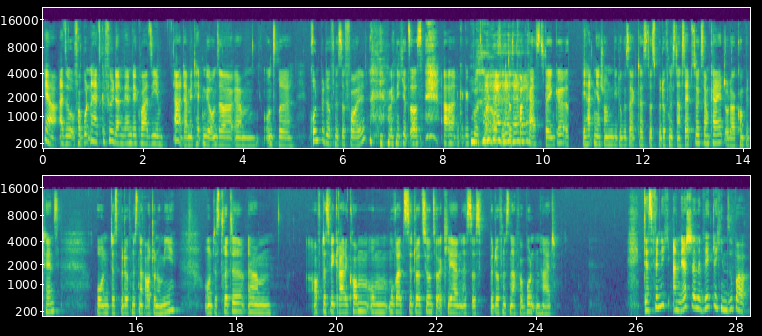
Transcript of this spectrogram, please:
ja, also Verbundenheitsgefühl, dann wären wir quasi, ah, damit hätten wir unser, ähm, unsere Grundbedürfnisse voll, wenn ich jetzt aus, äh, kurz mal aus Sicht des Podcasts denke. Wir hatten ja schon, wie du gesagt hast, das Bedürfnis nach Selbstwirksamkeit oder Kompetenz und das Bedürfnis nach Autonomie. Und das dritte, ähm, auf das wir gerade kommen, um Murats Situation zu erklären, ist das Bedürfnis nach Verbundenheit. Das finde ich an der Stelle wirklich ein super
